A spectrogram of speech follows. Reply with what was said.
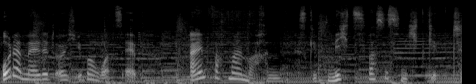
oder meldet euch über WhatsApp. Einfach mal machen. Es gibt nichts, was es nicht gibt.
